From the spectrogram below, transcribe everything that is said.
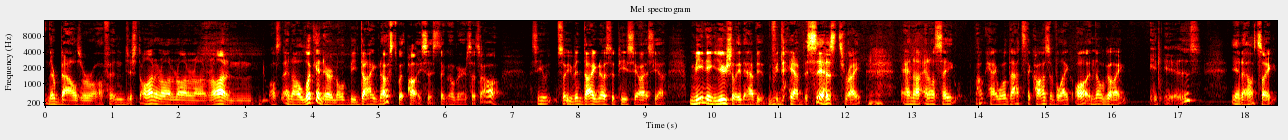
their bowels are off, and just on and on and on and on and on, and I'll, and I'll look in there, and they'll be diagnosed with polycystic ovarian. So, oh, so, you, so you've been diagnosed with PCOS, yeah. Meaning usually they have the, they have the cysts, right? And uh, and I'll say, okay, well that's the cause of like all, and they'll go like, it is, you know, it's like,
